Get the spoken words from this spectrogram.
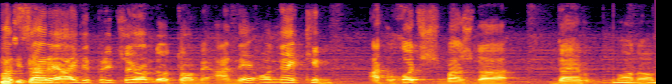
Pa care, ajde pričaj onda o tome, a ne o nekim, ako hoćeš baš da da je, ono,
